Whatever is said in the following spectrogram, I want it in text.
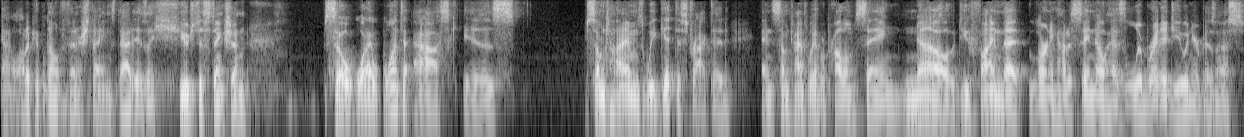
and a lot of people don't finish things. That is a huge distinction. So, what I want to ask is sometimes we get distracted and sometimes we have a problem saying no. Do you find that learning how to say no has liberated you in your business?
